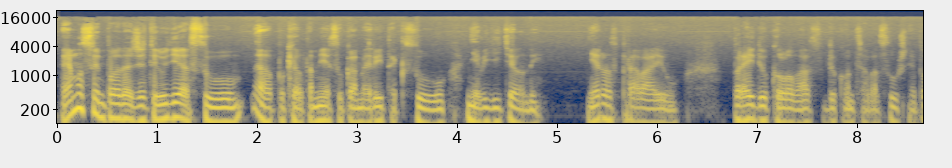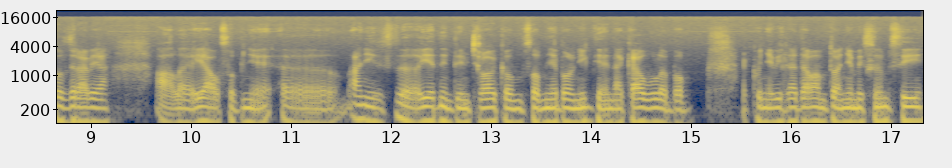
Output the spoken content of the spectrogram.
Ja musím povedať, že tí ľudia sú, pokiaľ tam nie sú kamery, tak sú neviditeľní. Nerozprávajú, prejdú kolo vás, dokonca vás slušne pozdravia ale ja osobne e, ani s jedným tým človekom som nebol nikde na kávu, lebo ako nevyhľadávam to a nemyslím si, e,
